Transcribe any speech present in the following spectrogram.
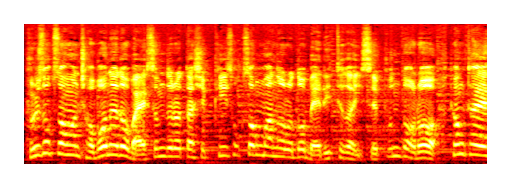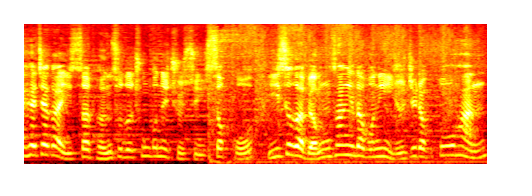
불속성은 저번에도 말씀드렸다시피 속성만으로도 메리트가 있을 뿐더러 평타에 해제가 있어 변수도 충분히 줄 수 있었고 이스가 명상이다 보니 유지력 또한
